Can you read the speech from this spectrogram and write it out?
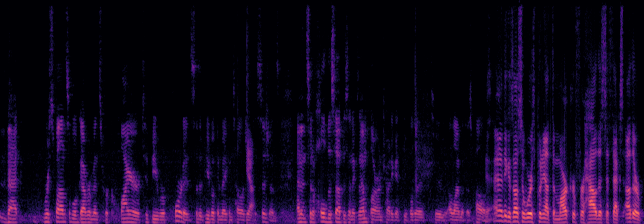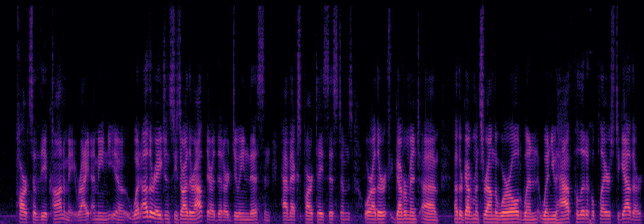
that responsible governments require to be reported so that people can make intelligent Yeah. decisions. And then sort of hold this up as an exemplar and try to get people to, to align with this policy. And I think it's also worth putting out the marker for how this affects other parts of the economy, right? I mean, you know, what other agencies are there out there that are doing this and have ex parte systems, or other government, um, other governments around the world? When when you have political players together,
